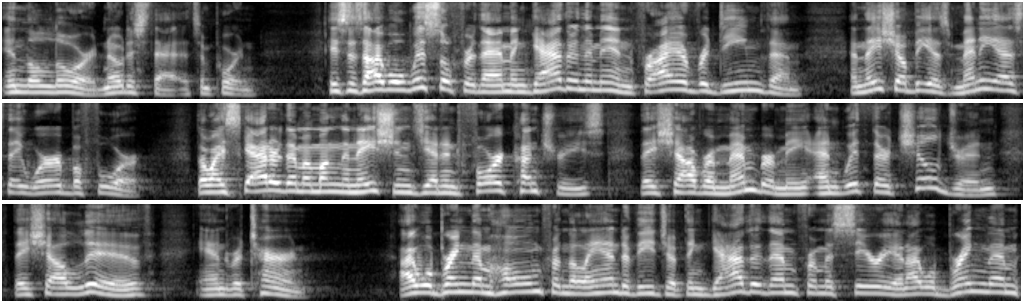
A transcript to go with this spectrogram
in the Lord. Notice that, it's important. He says, I will whistle for them and gather them in, for I have redeemed them, and they shall be as many as they were before. Though I scatter them among the nations, yet in four countries they shall remember me, and with their children they shall live and return. I will bring them home from the land of Egypt and gather them from Assyria, and I will bring them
